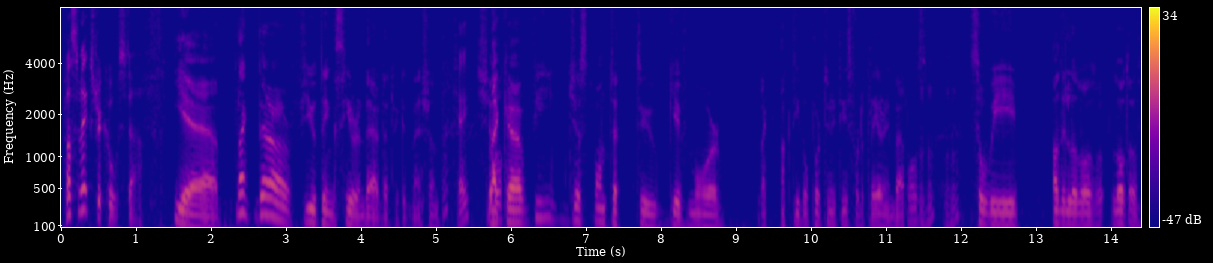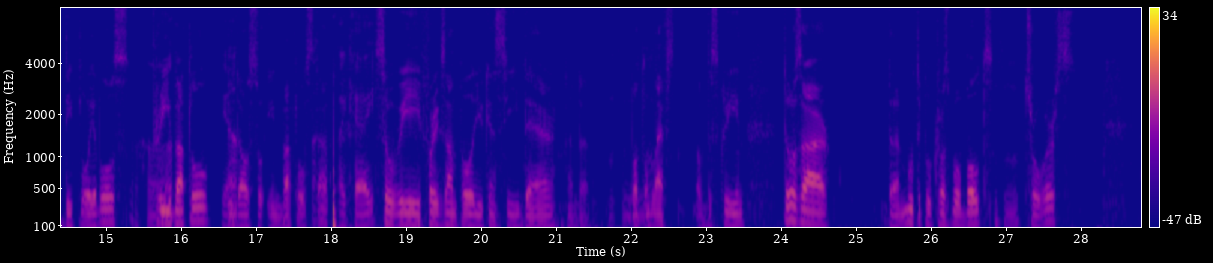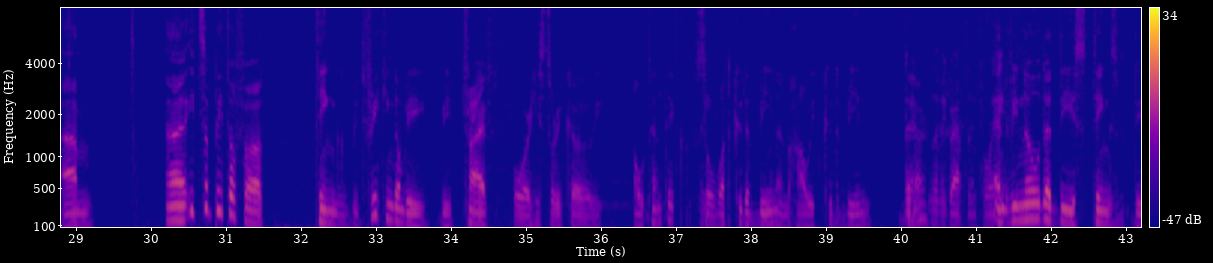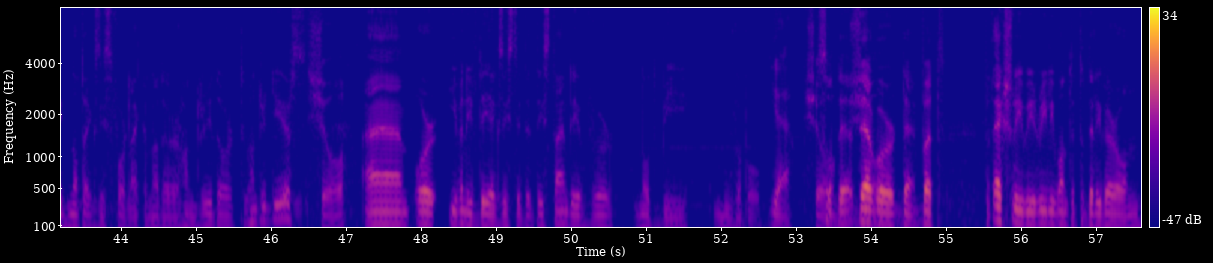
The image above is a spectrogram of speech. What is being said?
plus some extra cool stuff. Yeah, like there are a few things here and there that we could mention. Okay, sure. Like uh, we just wanted to give more like active opportunities for the player in battles. Mhm, mhm. So we added a lot, lot of deployables Uh-huh. pre-battle Yeah. and also in-battle stuff. Okay. So we, for example, you can see there on the bottom mhm, left of the screen, those are the multiple crossbow bolt mhm. throwers. Um, uh, it's a bit of a thing with Three Kingdom. We we try for historically authentic. So what could have been and how it could have been there. Let me grab them for you. And we know that these things did not exist for like another 100 or 200 years. Sure. Um, or even if they existed at this time, they were not be movable. Yeah, sure. So there, sure. there were there, but but actually we really wanted to deliver on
